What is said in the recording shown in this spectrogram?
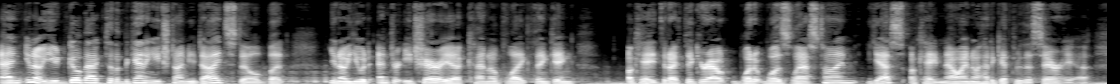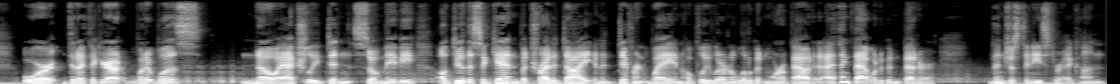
And, you know, you'd go back to the beginning each time you died still, but, you know, you would enter each area kind of like thinking, okay, did I figure out what it was last time? Yes? Okay, now I know how to get through this area. Or did I figure out what it was? No, I actually didn't. So maybe I'll do this again, but try to die in a different way and hopefully learn a little bit more about it. I think that would have been better than just an Easter egg hunt.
